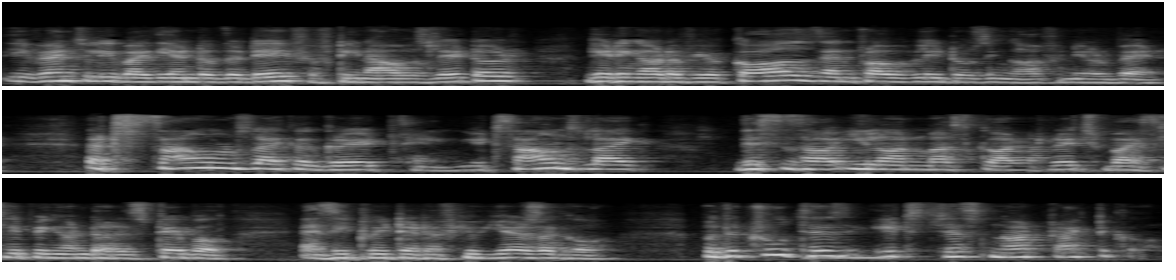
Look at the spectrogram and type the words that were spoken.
eventually, by the end of the day, 15 hours later, getting out of your calls and probably dozing off in your bed. That sounds like a great thing. It sounds like this is how Elon Musk got rich by sleeping under his table, as he tweeted a few years ago. But the truth is, it's just not practical.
